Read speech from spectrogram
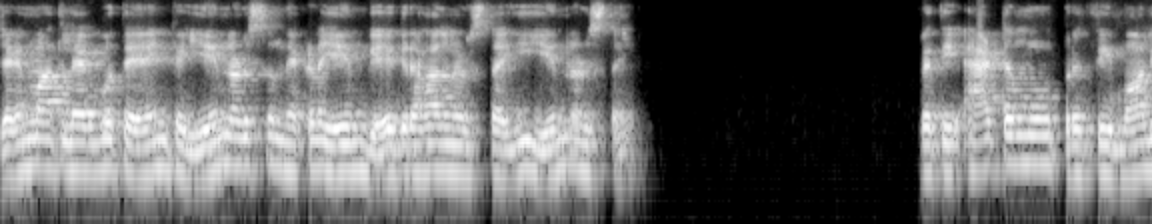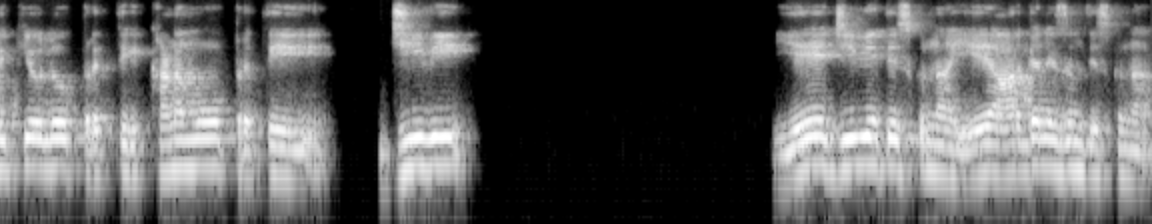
జగన్మాత లేకపోతే ఇంకా ఏం నడుస్తుంది? ఎక్కడ ఏం ఏ గ్రహాలు నడుస్తాయి? ఏం నడుస్తాయి? ప్రతి యాటము ప్రతి మాలిక్యూలు ప్రతి కణము ప్రతి జీవి ఏ జీవి తీసుకున్నా ఏ ఆర్గానిజం తీసుకున్నా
